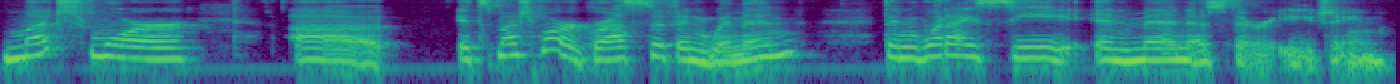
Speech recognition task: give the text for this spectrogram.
much more, uh, it's much more aggressive in women than what I see in men as they're aging.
